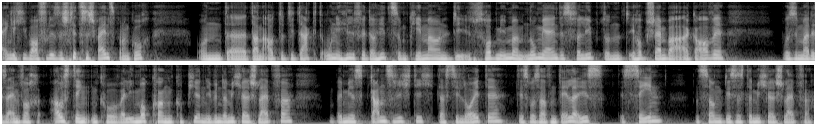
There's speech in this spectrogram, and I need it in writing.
eigentlich, ich war früher so Schnitzel Schweinsbrandkoch und äh, dann Autodidakt ohne Hilfe da hinzukommen und ich habe mich immer noch mehr in das verliebt und ich habe scheinbar auch eine Gabe, wo ich mir das einfach ausdenken kann, weil ich mag keinen kopieren. Ich bin der Michael Schleipfer und bei mir ist ganz wichtig, dass die Leute das, was auf dem Teller ist, das sehen und sagen, das ist der Michael Schleipfer.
